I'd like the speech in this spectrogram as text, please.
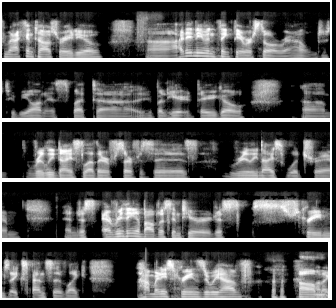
McIntosh Radio. Uh, I didn't even think they were still around, to be honest. But uh, but here, there you go. Um, really nice leather surfaces, really nice wood trim, and just everything about this interior just screams expensive. Like, how many screens do we have? Um, a,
